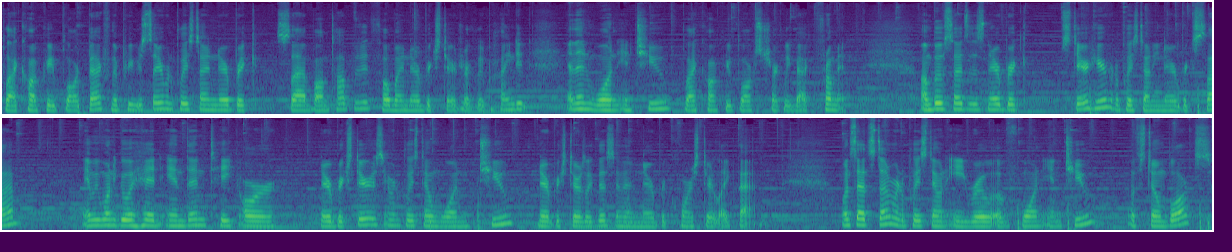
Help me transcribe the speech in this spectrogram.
black concrete block back from the previous layer. We're going to place down a brick slab on top of it, followed by a brick stair directly behind it, and then one and two black concrete blocks directly back from it. On both sides of this brick stair here, we're going to place down a brick slab, and we want to go ahead and then take our nether brick stairs, and we're going to place down one, two nether brick stairs like this, and then a brick corner stair like that. Once that's done, we're going to place down a row of one and two of stone blocks,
